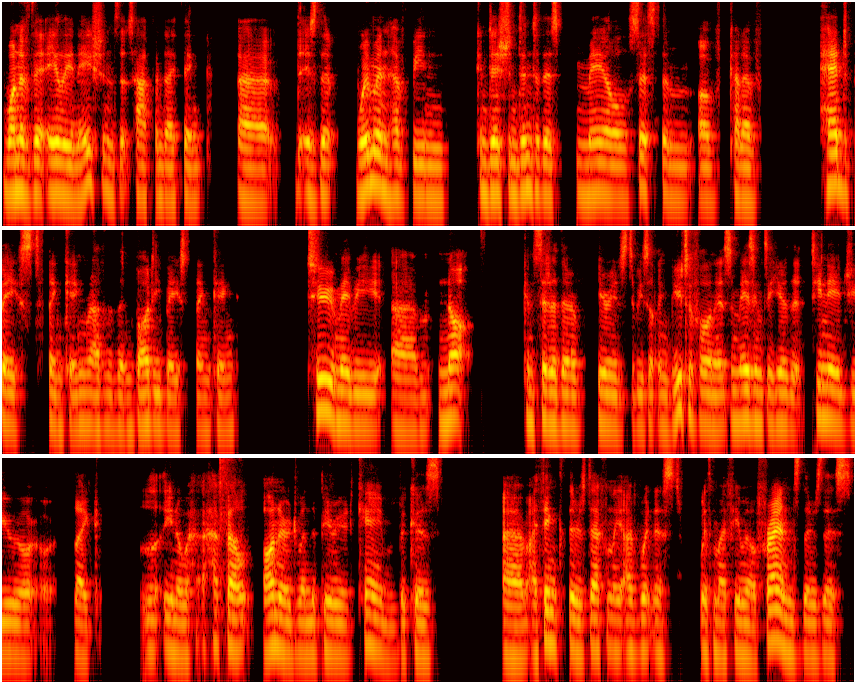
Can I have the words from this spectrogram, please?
one of the alienations that's happened i think uh is that women have been conditioned into this male system of kind of head based thinking rather than body based thinking to maybe um not consider their periods to be something beautiful. And it's amazing to hear that teenage you or, or like you know felt honored when the period came because um, I think there's definitely I've witnessed with my female friends there's this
